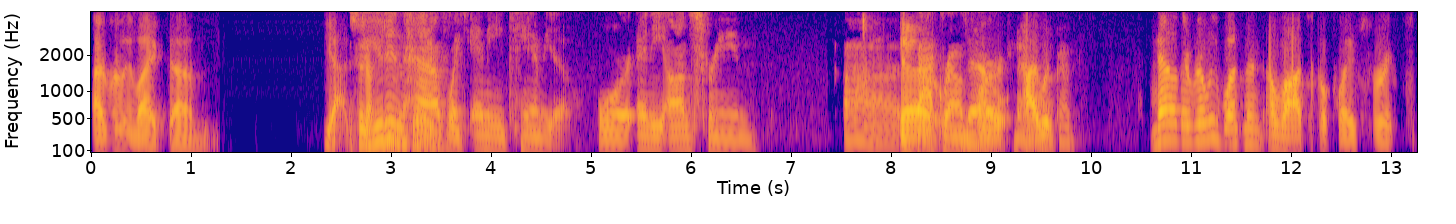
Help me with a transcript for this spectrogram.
I really liked. um Yeah. So Justin you didn't have like any cameo or any on-screen uh, no, background no. part. No, I would. Okay. No, there really wasn't a logical place for it to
